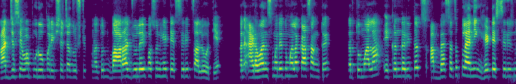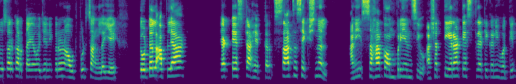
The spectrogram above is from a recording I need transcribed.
राज्यसेवा पूर्व परीक्षेच्या दृष्टिकोनातून बारा जुलै पासून ही टेस्ट सिरीज चालू होतीये. पण ऍडव्हान्समध्ये तुम्हाला का सांगतोय? तर तुम्हाला एकंदरीतच अभ्यासाचं प्लॅनिंग हे टेस्ट सिरीजनुसार करता यावं जेणेकरून आउटपुट चांगलं येईल. टोटल आपल्या ज्या टेस्ट आहेत तर सात सेक्शनल आणि सहा कॉम्प्रिहेन्सिव्ह अशा तेरा टेस्ट त्या ठिकाणी होतील.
